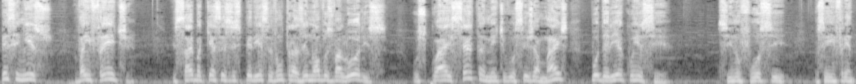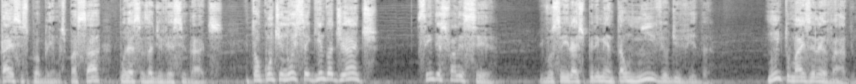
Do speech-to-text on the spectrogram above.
Pense nisso, vá em frente e saiba que essas experiências vão trazer novos valores, os quais certamente você jamais poderia conhecer se não fosse você enfrentar esses problemas, passar por essas adversidades. Então continue seguindo adiante, sem desfalecer, e você irá experimentar um nível de vida muito mais elevado.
